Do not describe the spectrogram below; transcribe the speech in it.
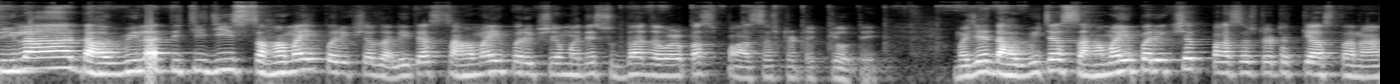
तिला दहावीला तिची जी सहामाही परीक्षा झाली त्या सहामाही परीक्षेमध्ये सुद्धा जवळपास पासष्ट टक्के होते. म्हणजे दहावीच्या सहामाही परीक्षेत पासष्ट टक्के असताना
